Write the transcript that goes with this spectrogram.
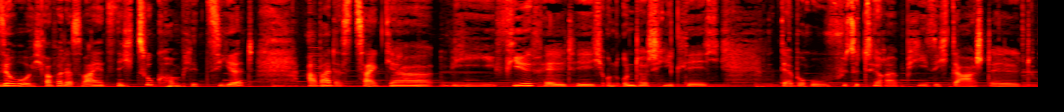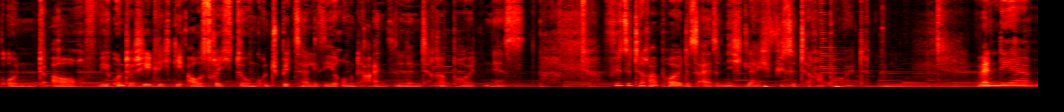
So, ich hoffe, das war jetzt nicht zu kompliziert, aber das zeigt ja, wie vielfältig und unterschiedlich der Beruf Physiotherapie sich darstellt und auch wie unterschiedlich die Ausrichtung und Spezialisierung der einzelnen Therapeuten ist. Physiotherapeut ist also nicht gleich Physiotherapeut. Wenn dir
